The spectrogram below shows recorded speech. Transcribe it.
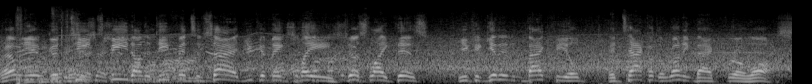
Well, when you have good team speed on the defensive side, you can make plays just like this. You can get it in the backfield and tackle the running back for a loss.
